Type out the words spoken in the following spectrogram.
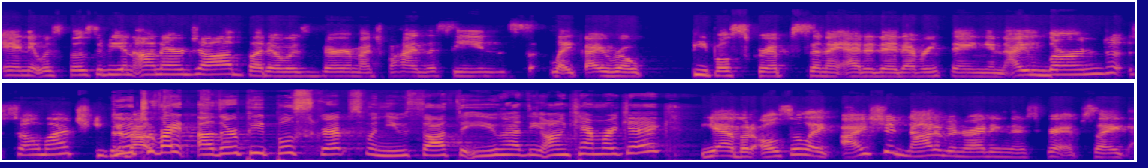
and it was supposed to be an on-air job, but it was very much behind the scenes. Like I wrote people's scripts and I edited everything and I learned so much. You had about, to write other people's scripts when you thought that you had the on camera gig? yeah, but also like I should not have been writing their scripts. Like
